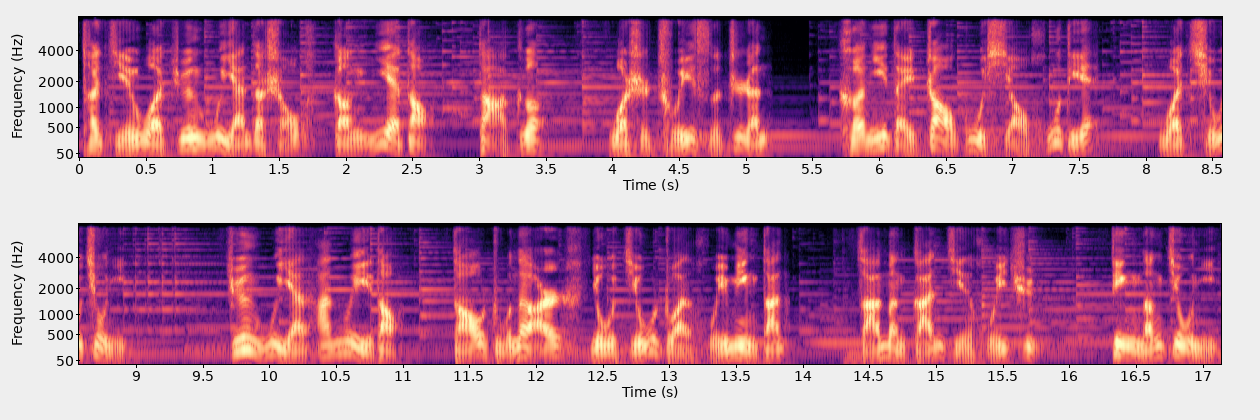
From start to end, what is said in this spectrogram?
他紧握君无言的手，哽咽道：“大哥，我是垂死之人，可你得照顾小蝴蝶，我求求你。”君无言安慰道。岛主那儿有九转回命丹，咱们赶紧回去，定能救你。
